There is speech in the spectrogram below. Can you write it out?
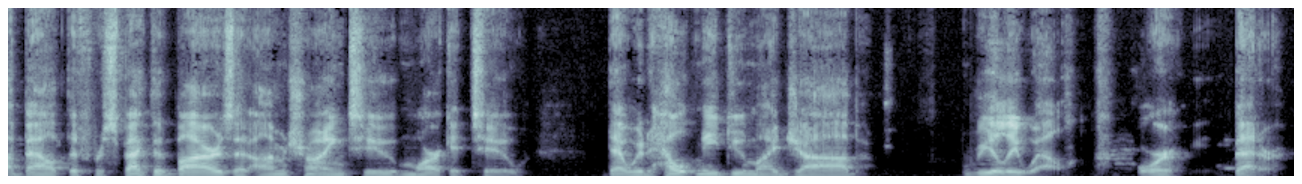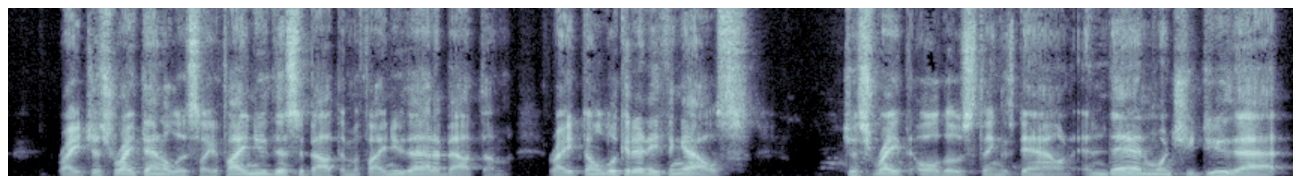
about the prospective buyers that I'm trying to market to that would help me do my job really well or better, right? Just write down a list. Like if I knew this about them, if I knew that about them, right? Don't look at anything else. Just write all those things down. And then once you do that,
